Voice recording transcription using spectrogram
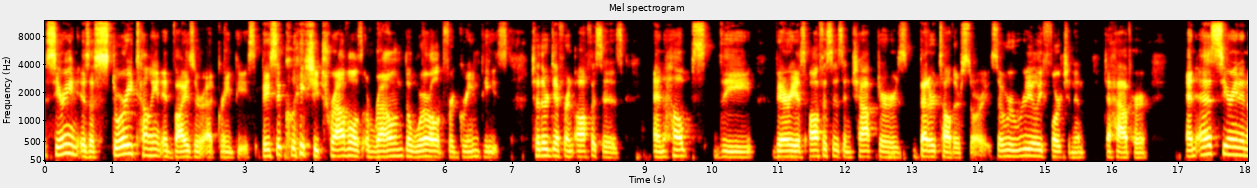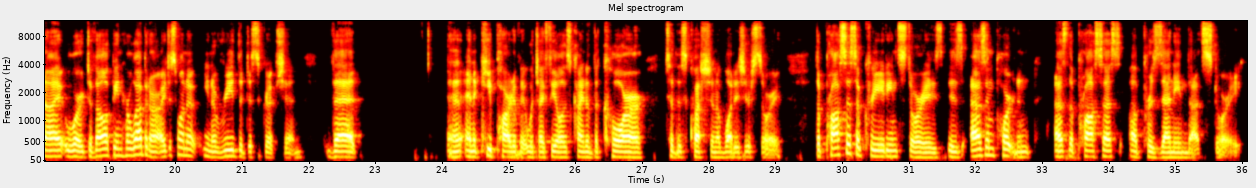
Cyrene is a storytelling advisor at Greenpeace. Basically, she travels around the world for Greenpeace to their different offices and helps the various offices and chapters better tell their story. So we're really fortunate to have her. And as Cyrene and I were developing her webinar, I just want to you know, read the description that, and a key part of it, which I feel is kind of the core to this question of what is your story. The process of creating stories is as important as the process of presenting that story.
